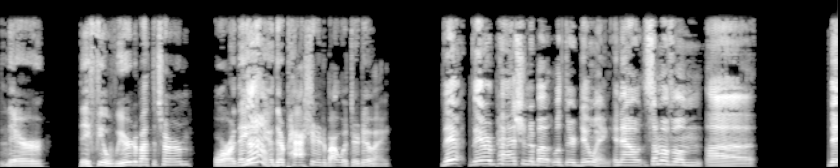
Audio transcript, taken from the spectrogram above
they're they feel weird about the term or are they No. they're passionate about what they're doing they they are passionate about what they're doing, and now some of them, uh, they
